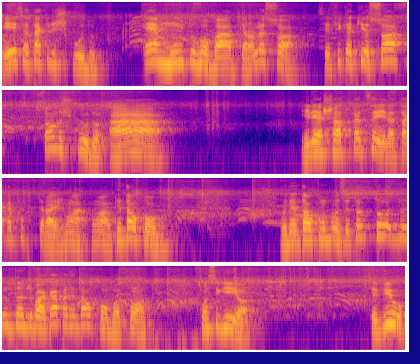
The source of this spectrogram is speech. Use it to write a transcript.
Esse ataque de escudo. É muito roubado, cara. Olha só. Você fica aqui só, só no escudo. Ah! Ele é chato por causa disso aí. Ele ataca por trás. Vamos lá, vamos lá. Vou tentar o combo. Vou tentar o combo você. Tô, tô lutando devagar pra tentar o combo. Pronto. Consegui, ó. Você viu?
